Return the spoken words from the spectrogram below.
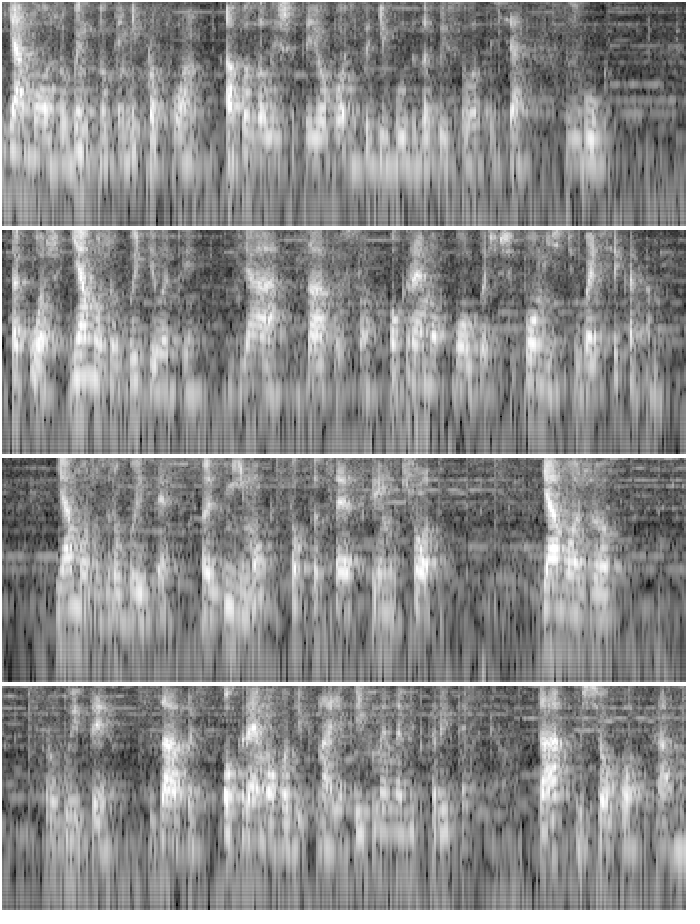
Я можу вимкнути мікрофон або залишити його, і тоді буде записуватися звук. Також я можу виділити для запису окрему область чи повністю весь екран. Я можу зробити е, знімок, тобто це скріншот. Я можу робити запис окремого вікна, який в мене відкритий, та усього екрану.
